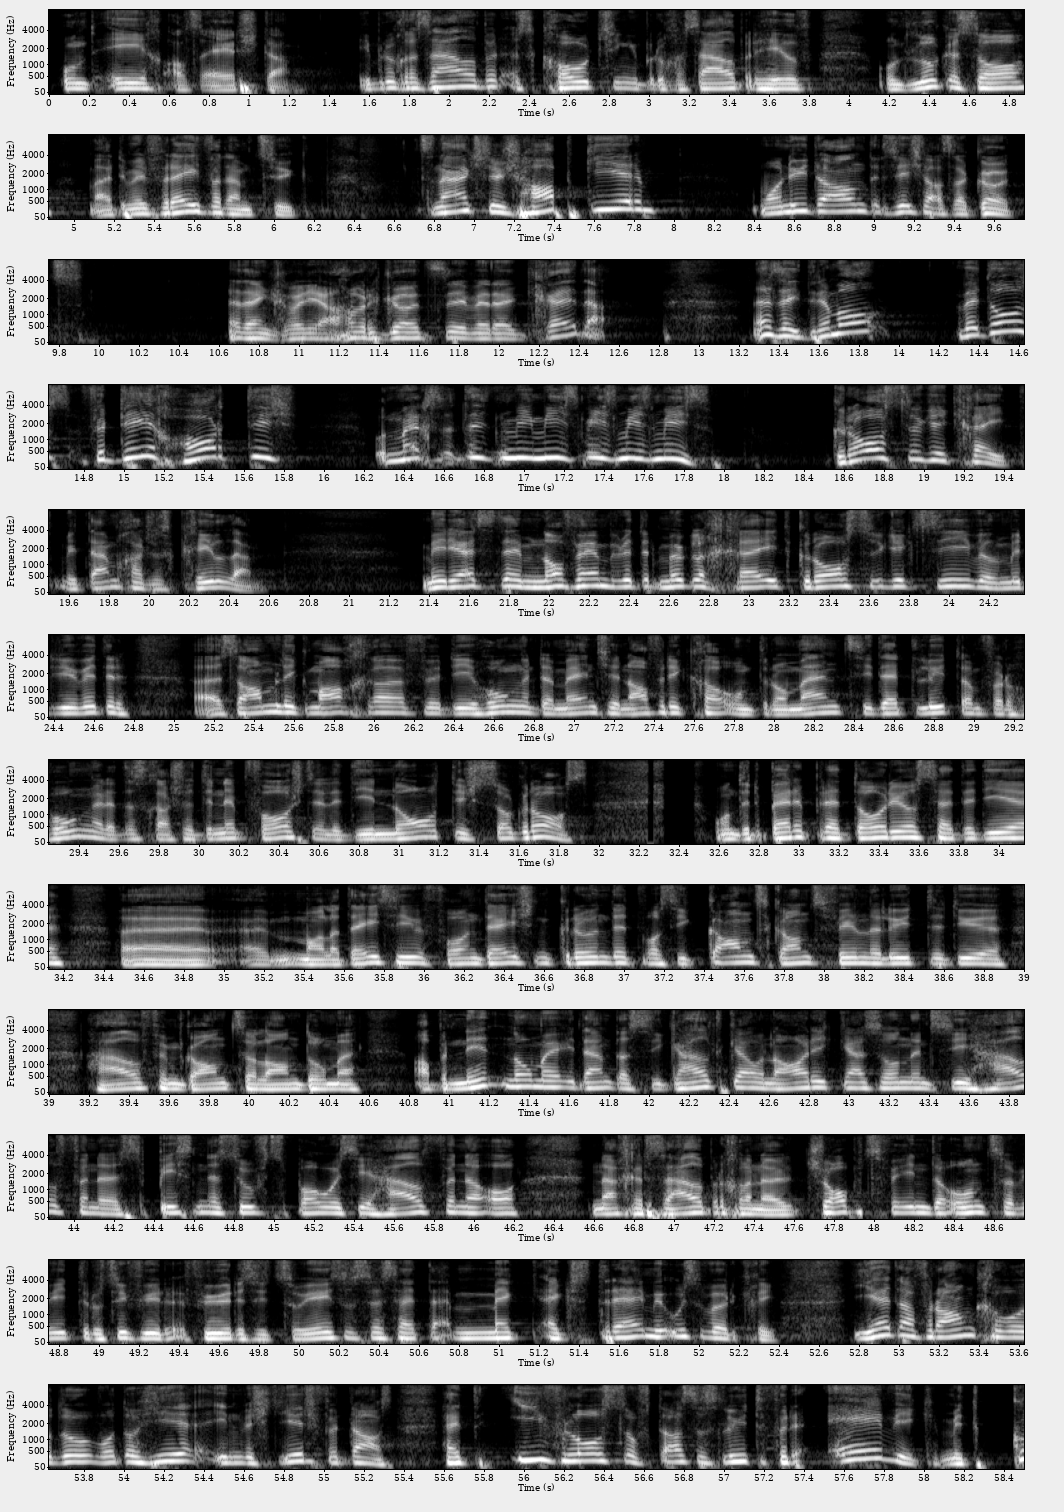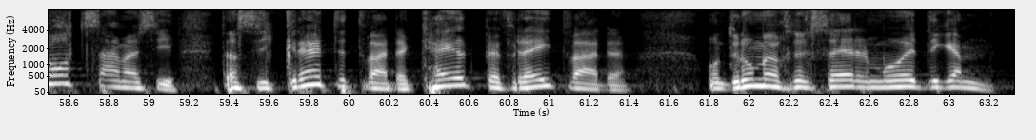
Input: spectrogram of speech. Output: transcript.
Und ich als Erster. Ich brauche selber ein Coaching, ich brauche selber Hilfe. Und schau so, werden wir frei von diesem Zeug. Das nächste ist Habgier, wo nichts anderes ist als ein Götz. Dann denke ich mir, ja, aber Götz sind wir kennen. Dann sagt er mal, wenn du es für dich hortest und merkst, das ist mies, mies, mies, mies. Grosszügigkeit, mit dem kannst du es killen. Wir haben jetzt im November wieder die Möglichkeit, grosszügig zu sein, weil wir wieder eine Sammlung machen für die hungernden Menschen in Afrika. Und im Moment sind dort Leute am Verhungern. Das kannst du dir nicht vorstellen. Die Not ist so groß. Und der Bert Pretorius hat die äh, äh Maladesi Foundation gegründet, wo sie ganz, ganz vielen Leuten helfen im ganzen Land herum. Aber nicht nur in dem, dass sie Geld geben und Nahrung geben, sondern sie helfen, ein Business aufzubauen. Sie helfen auch, nachher selber einen Job zu finden und so weiter. Und sie führen, führen sie zu Jesus. Es hat eine extreme Auswirkung. Jeder Franken, wo du, wo du hier investierst für das, hat Einfluss auf das, dass Leute für ewig mit Gott zusammen sind, dass sie gerettet werden, geheilt, befreit werden. Und darum möchte ich sehr ermutigen,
